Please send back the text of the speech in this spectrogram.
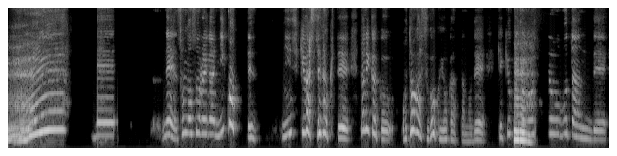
へえ。で、ね、そもそれが2個って認識はしてなくて、とにかく音がすごく良かったので、結局その視聴ボタンで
